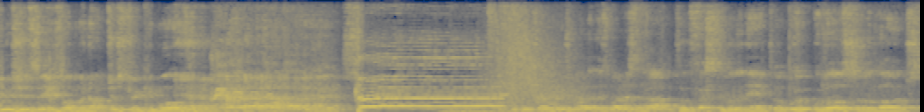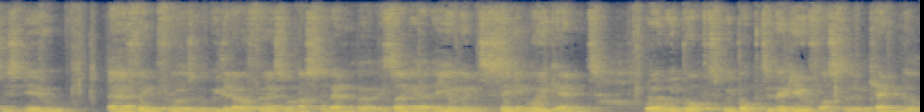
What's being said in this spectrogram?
You should see this one. We're not just drinking water. We tell as well, as the Hartlepool Festival in April, we've also launched this new uh, thing for us. We did our first one last November. It's like a, a young singing weekend where we booked we booked a big youth hostel in Kendal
